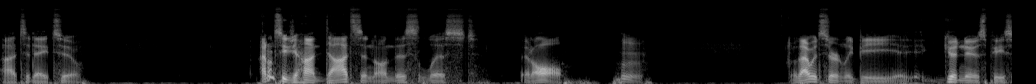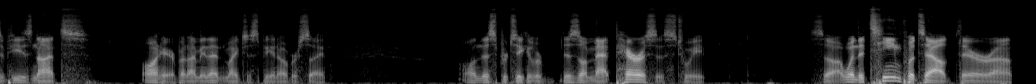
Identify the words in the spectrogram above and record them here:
uh, today, too. I don't see Jahan Dotson on this list at all. Hmm. Well, that would certainly be good news piece if he's not on here, but I mean, that might just be an oversight on this particular. This is on Matt Paras's tweet. So when the team puts out their uh,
